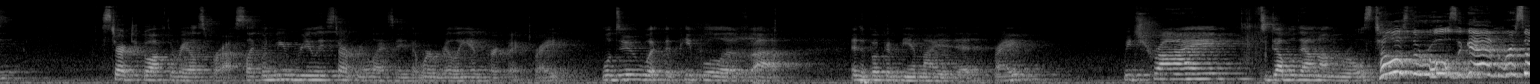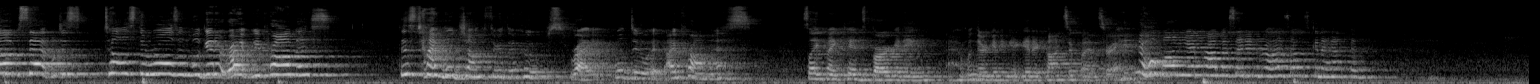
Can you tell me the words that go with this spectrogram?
start to go off the rails for us, like when we really start realizing that we're really imperfect, right? We'll do what the people of uh, in the book of Nehemiah did, right? We try to double down on the rules. Tell us the rules again. We're so upset. We'll just tell us the rules and we'll get it right. We promise. This time we'll jump through the hoops. Right, we'll do it. I promise. It's like my kids bargaining when they're going to get a consequence, right? No, mommy, I promise. I didn't realize that was going to happen.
